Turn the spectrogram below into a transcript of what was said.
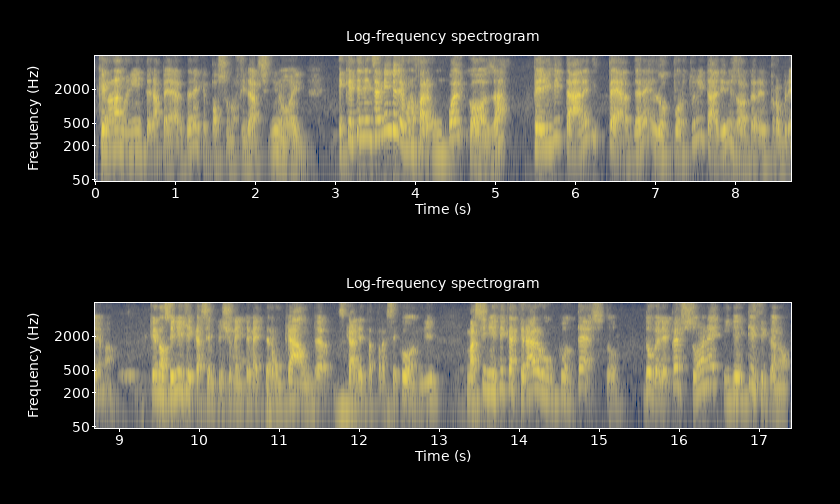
che non hanno niente da perdere, che possono fidarsi di noi e che tendenzialmente devono fare un qualcosa per evitare di perdere l'opportunità di risolvere il problema. Che non significa semplicemente mettere un counter, scade tra 3 secondi, ma significa creare un contesto dove le persone identificano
